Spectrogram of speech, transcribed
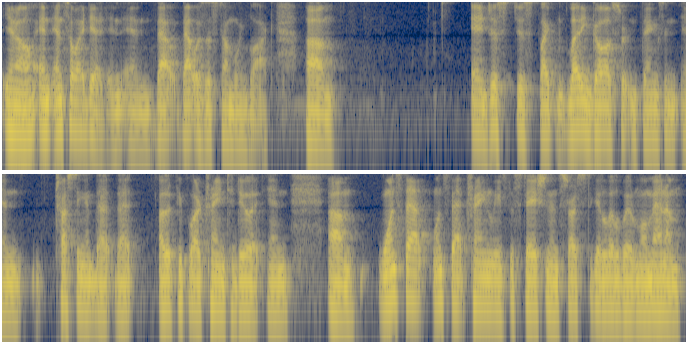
You know, and, and so I did. And, and that, that was a stumbling block. Um, and just, just like letting go of certain things and, and trusting that, that other people are trained to do it. And um, once that once that train leaves the station and starts to get a little bit of momentum,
